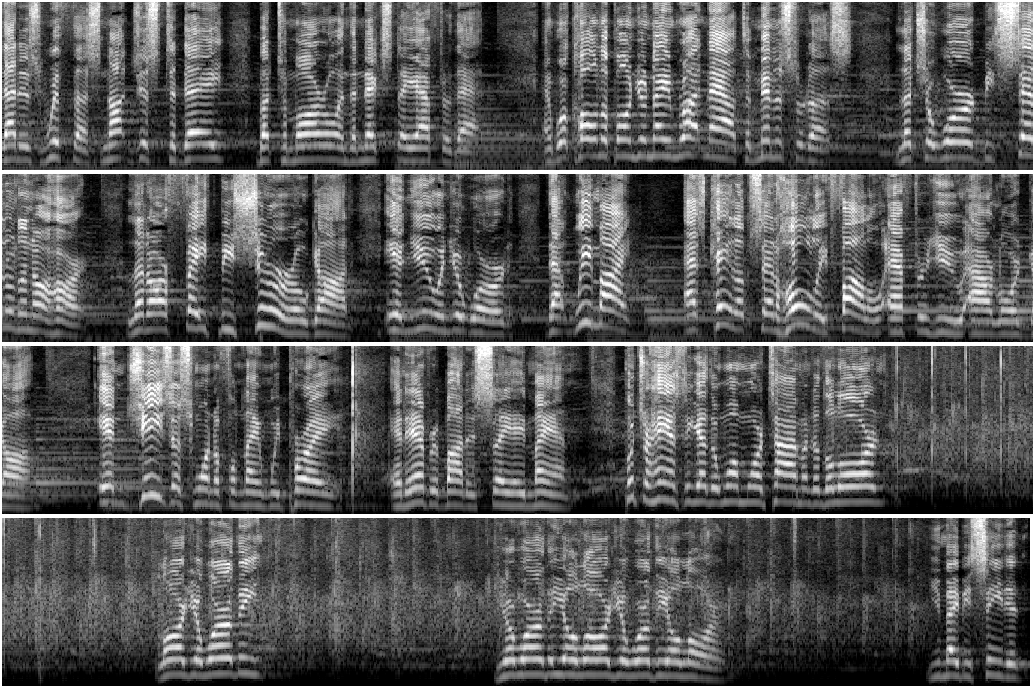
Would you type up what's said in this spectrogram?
that is with us, not just today, but tomorrow and the next day after that. And we're calling upon your name right now to minister to us. Let your word be settled in our heart. Let our faith be sure, O God, in you and your word, that we might, as Caleb said, wholly follow after you, our Lord God. In Jesus' wonderful name we pray. And everybody say amen. Put your hands together one more time unto the Lord. Lord, you're worthy. You're worthy, O Lord. You're worthy, O Lord. You may be seated.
